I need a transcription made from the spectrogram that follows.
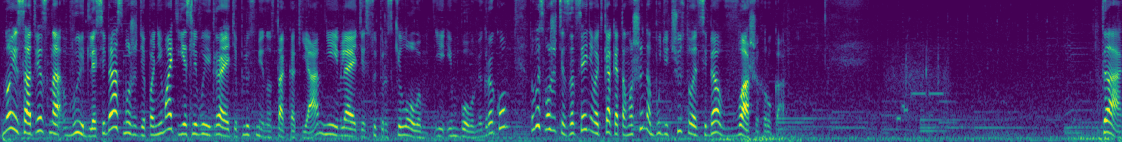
Ну и, соответственно, вы для себя сможете понимать, если вы играете плюс-минус так, как я, не являетесь супер скилловым и имбовым игроком, то вы сможете заценивать, как эта машина будет чувствовать себя в ваших руках. Так.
